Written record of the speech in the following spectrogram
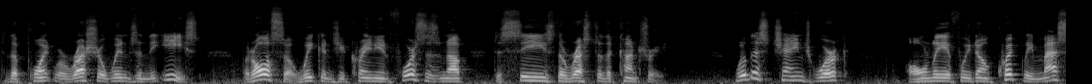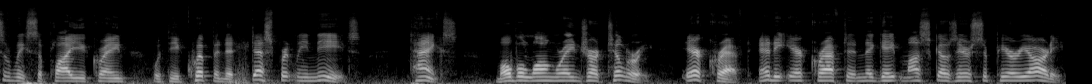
to the point where Russia wins in the east, but also weakens Ukrainian forces enough to seize the rest of the country. Will this change work? Only if we don't quickly massively supply Ukraine with the equipment it desperately needs tanks, mobile long range artillery, aircraft, anti aircraft to negate Moscow's air superiority,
